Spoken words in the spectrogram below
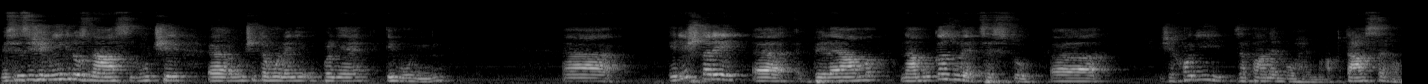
Myslím si, že nikdo z nás vůči, uh, vůči tomu není úplně imunní. Uh, I když tady uh, Bileam nám ukazuje cestu, že chodí za Pánem Bohem a ptá se ho,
